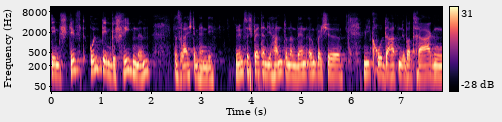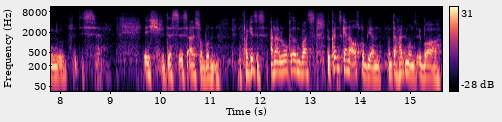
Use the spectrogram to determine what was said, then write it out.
dem Stift und dem Geschriebenen. Das reicht im Handy. Du nimmst es später in die Hand und dann werden irgendwelche Mikrodaten übertragen. Das, ich, das ist alles verbunden. Vergiss es. Analog irgendwas. Wir können es gerne ausprobieren. Unterhalten wir uns über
